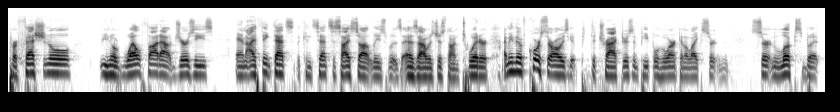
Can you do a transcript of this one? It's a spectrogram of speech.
professional you know, well thought out jerseys. And I think that's the consensus I saw at least was as I was just on Twitter. I mean, of course, there are always detractors and people who aren't going to like certain certain looks, but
